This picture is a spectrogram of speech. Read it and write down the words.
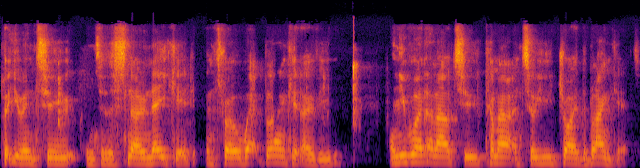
put you into into the snow naked and throw a wet blanket over you, and you weren't allowed to come out until you dried the blanket.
